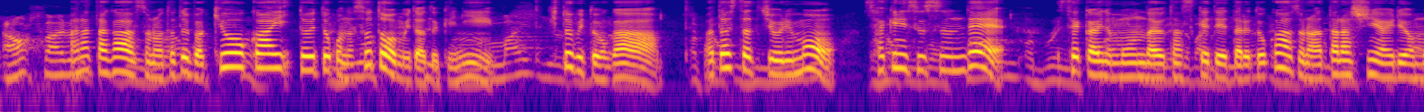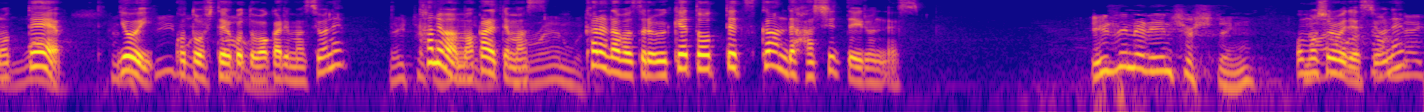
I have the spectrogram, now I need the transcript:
あなたがその例えば教会というところの外を見たときに、人々が私たちよりも先に進んで世界の問題を助けていたりとか、その新しいアイデアを持って良いことをしていること分かりますよね。種はまかれてます。彼らはそれを受け取って掴んで走っているんです。面白いですよね。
